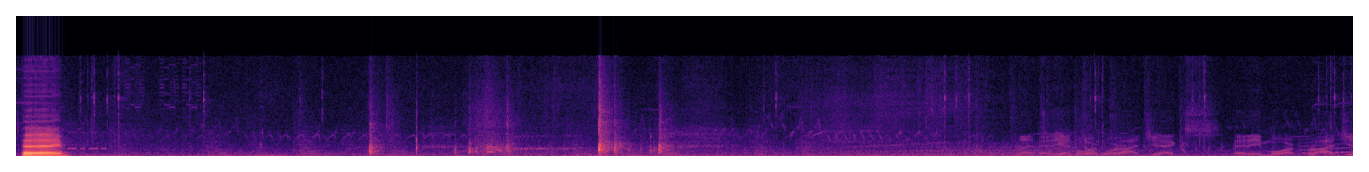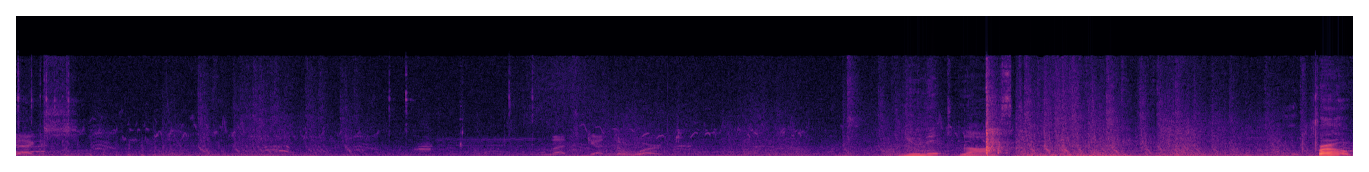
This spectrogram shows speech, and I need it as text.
Okay. Let's get more projects. Any more projects? Let's get to work. Unit lost. Front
